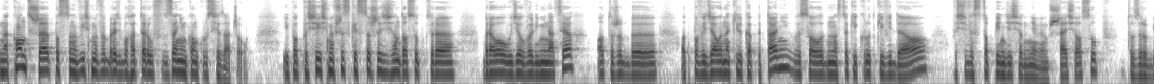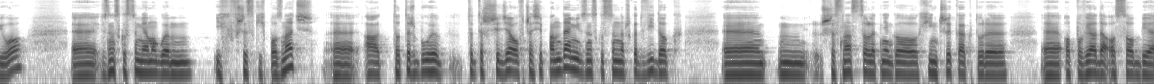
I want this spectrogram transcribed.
na kontrze postanowiliśmy wybrać bohaterów, zanim konkurs się zaczął. I poprosiliśmy wszystkie 160 osób, które brało udział w eliminacjach, o to, żeby odpowiedziały na kilka pytań, wysłało do nas takie krótkie wideo. Właściwie 150, nie wiem, 6 osób to zrobiło. E, w związku z tym ja mogłem ich wszystkich poznać, e, a to też były, to też się działo w czasie pandemii, w związku z tym na przykład widok 16-letniego e, Chińczyka, który opowiada o sobie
